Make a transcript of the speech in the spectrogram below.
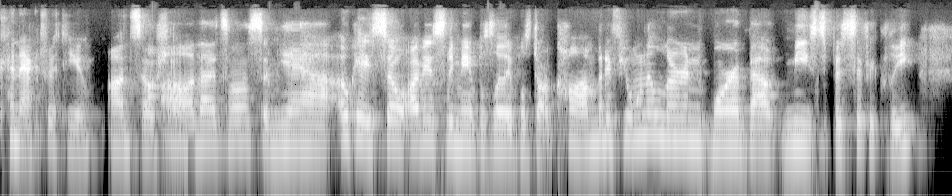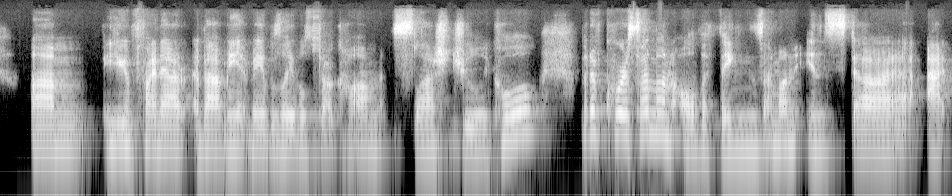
connect with you on social? Oh, that's awesome. Yeah. Okay. So obviously mabelslabels.com, but if you want to learn more about me specifically, um, you can find out about me at mabelslabels.com slash Julie Cole. But of course, I'm on all the things. I'm on Insta at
